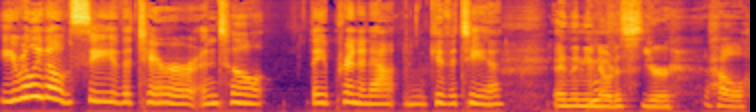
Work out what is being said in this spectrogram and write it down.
You really don't see the terror until they print it out and give it to you. and then you notice your how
